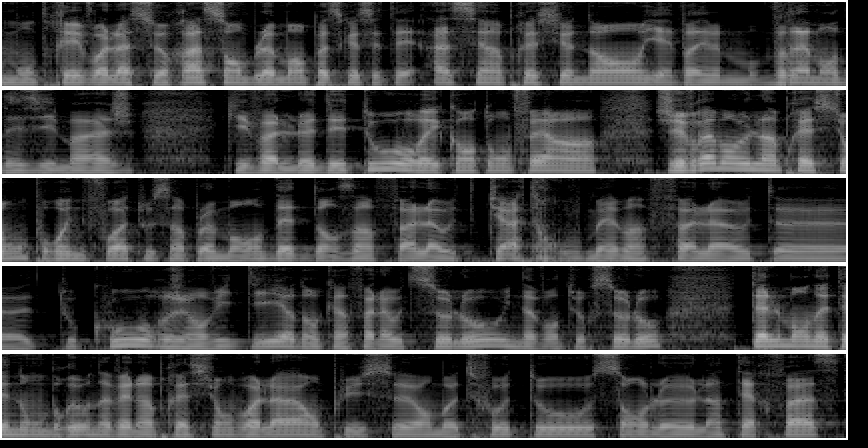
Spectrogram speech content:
montrer voilà ce rassemblement parce que c'était assez impressionnant. Il y a vraiment, vraiment des images qui valent le détour. Et quand on fait un. J'ai vraiment eu l'impression, pour une fois, tout simplement, d'être dans un Fallout 4 ou même un Fallout euh, tout court, j'ai envie de dire. Donc un Fallout solo, une aventure solo. Tellement on était nombreux, on avait l'impression, voilà, en plus euh, en mode photo, sans l'interface,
